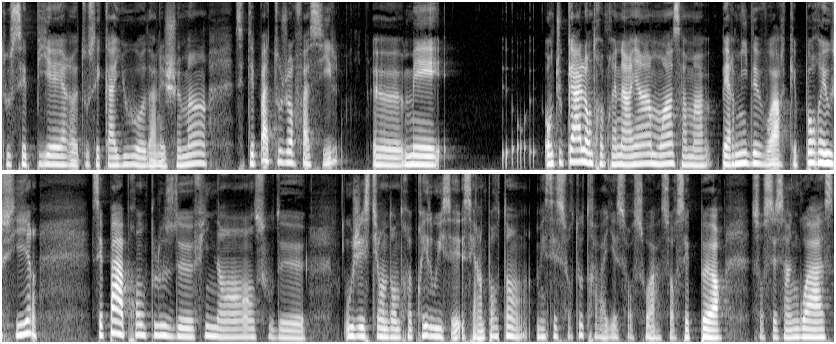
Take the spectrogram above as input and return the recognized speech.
tous ces pierres, tous ces cailloux dans les chemins, c'était pas toujours facile. Mais en tout cas, l'entrepreneuriat, moi, ça m'a permis de voir que pour réussir, c'est pas apprendre plus de finances ou de ou gestion d'entreprise, oui, c'est important, mais c'est surtout travailler sur soi, sur ses peurs, sur ses angoisses,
